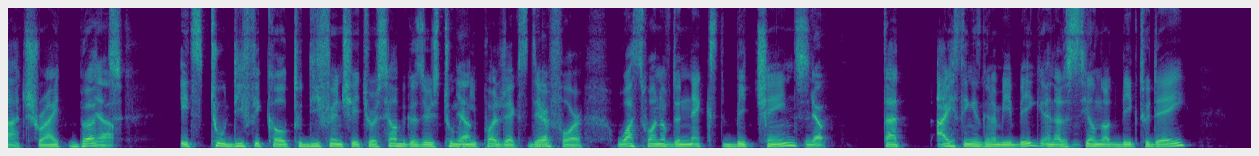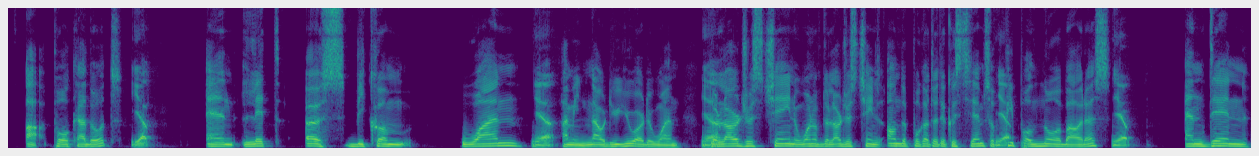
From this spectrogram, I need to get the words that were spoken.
match, right? But Yeah. it's too difficult to differentiate yourself because there's too Yeah. many projects. Therefore, what's one of the next big chains that I think is going to be big and that Mm-hmm. still not big today? Ah, Polkadot. Yep. And let us become one. Yeah. I mean, now you, are the one, Yeah. the largest chain, or one of the largest chains on the Polkadot ecosystem. So Yeah. people know about us Yep. and then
